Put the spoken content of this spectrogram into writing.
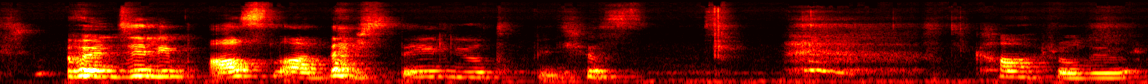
Önceliğim asla ders değil YouTube videosu. Kahroluyorum.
